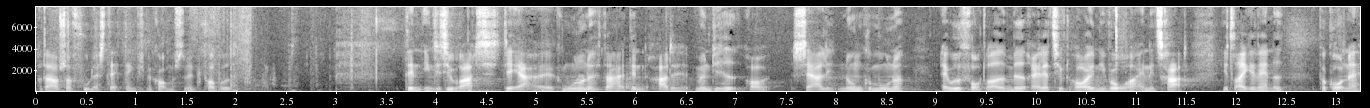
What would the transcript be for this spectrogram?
og der er jo så fuld erstatning, hvis man kommer med sådan et påbud. Den initiativret, det er øh, kommunerne, der har den rette myndighed, og særligt nogle kommuner er udfordret med relativt høje niveauer af nitrat i drikkevandet på grund af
